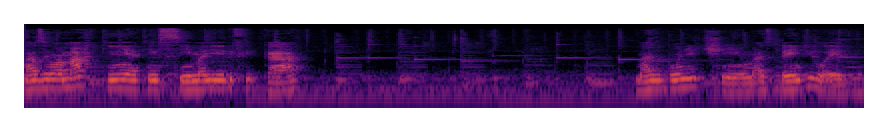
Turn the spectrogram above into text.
fazer uma marquinha aqui em cima e ele ficar mais bonitinho, mais bem de leve.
